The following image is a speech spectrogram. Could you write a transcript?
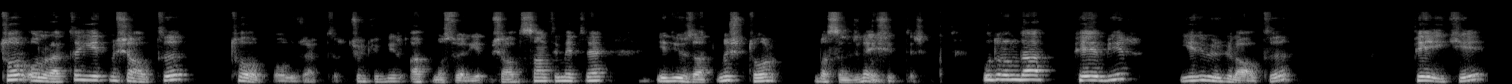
Tor olarak da 76 tor olacaktır. Çünkü bir atmosfer 76 santimetre 760 tor basıncına eşittir. Bu durumda P1 7,6 P2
